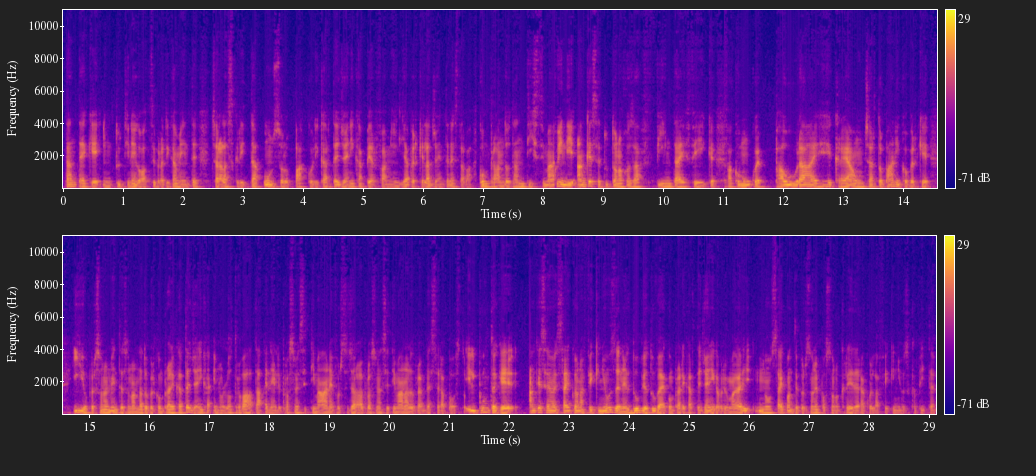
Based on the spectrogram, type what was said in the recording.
tant'è tant'è che in tutti i negozi praticamente c'era la scritta un solo pacco di carta igienica per famiglia perché la gente ne stava comprando tantissima. Quindi anche se è tutta una cosa finta e fake fa comunque paura e crea un certo panico perché io personalmente sono andato per comprare carta igienica e non l'ho trovata e nelle prossime settimane forse già la prossima settimana dovrebbe essere a posto. Il punto è che anche se sai che è una fake news nel dubbio tu vai a comprare carta igienica perché magari non sai quante persone possono credere a quella fake news capite?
